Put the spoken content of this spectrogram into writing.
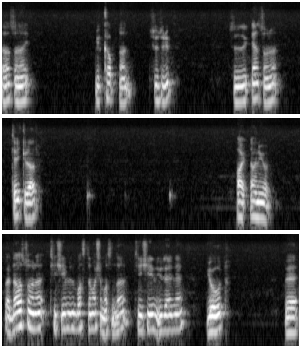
daha sonra bir kapla süzülüp süzüldükten sonra tekrar ayıklanıyor. Ve daha sonra tişiğimizin bastırma aşamasında tişiğin üzerine yoğurt ve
